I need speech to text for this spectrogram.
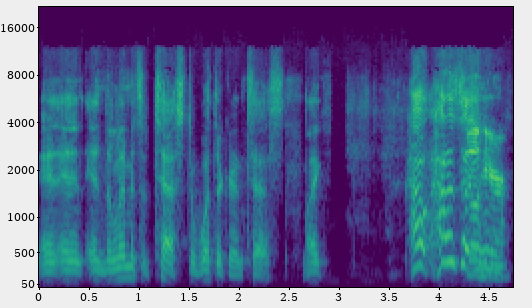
and and, and the limits of test of what they're going to test. Like, how how does that Still even- here.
